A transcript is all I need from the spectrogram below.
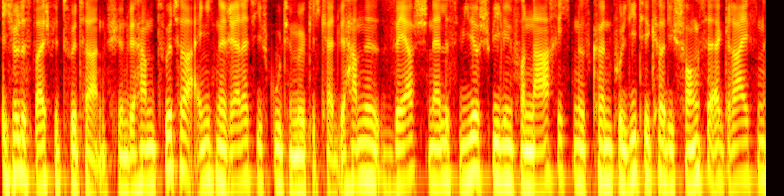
Ich will das Beispiel Twitter anführen. Wir haben Twitter eigentlich eine relativ gute Möglichkeit. Wir haben ein sehr schnelles Widerspiegeln von Nachrichten. Es können Politiker die Chance ergreifen,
